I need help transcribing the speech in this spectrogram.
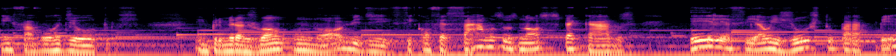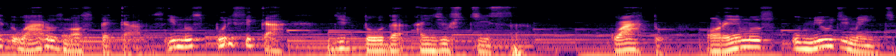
em favor de outros. Em 1 João 1,9 diz: Se confessarmos os nossos pecados, Ele é fiel e justo para perdoar os nossos pecados e nos purificar de toda a injustiça. Quarto, oremos humildemente.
